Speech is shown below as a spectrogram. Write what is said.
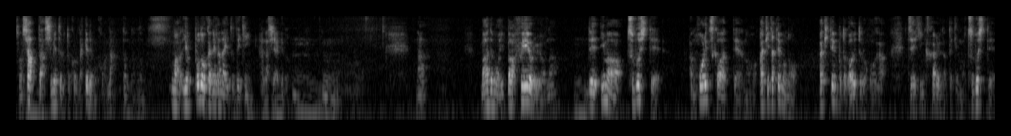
そのシャッター閉めてるところだけでもこうなどんどんどんどん。まあよっぽどお金がないとできん話やけど。うん。うん。な。まあでもいっぱい増えよるよな。で今潰してあの法律変わってあの空き建物空き店舗とか置いとる方が税金かかるようになったけどもう潰して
